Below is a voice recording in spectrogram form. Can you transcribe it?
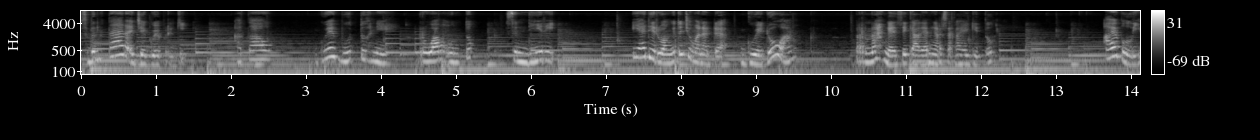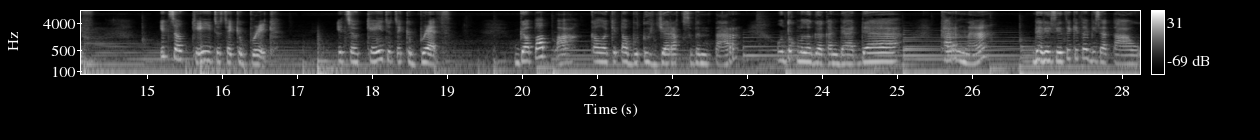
Sebentar aja gue pergi. Atau gue butuh nih ruang untuk sendiri. Iya, di ruang itu cuma ada gue doang. Pernah gak sih kalian ngerasa kayak gitu? I believe it's okay to take a break it's okay to take a breath. Gak apa-apa kalau kita butuh jarak sebentar untuk melegakan dada, karena dari situ kita bisa tahu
